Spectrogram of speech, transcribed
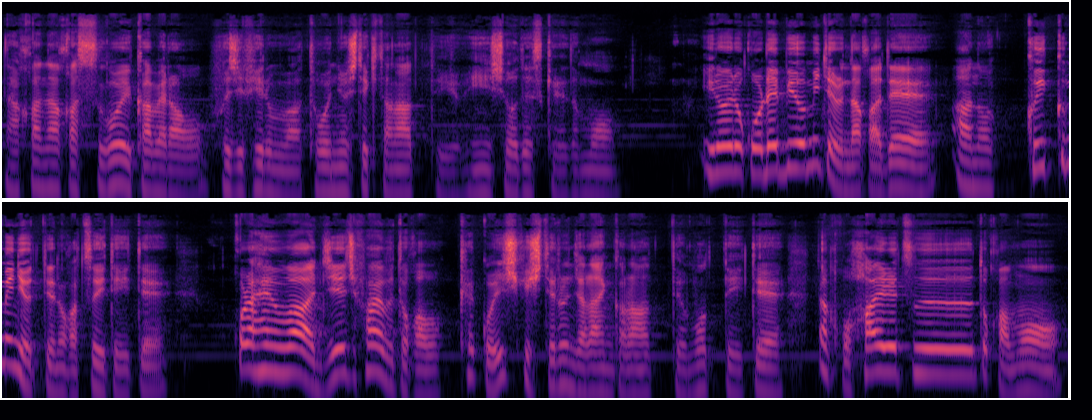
なかなかすごいカメラを富士フィルムは投入してきたなっていう印象ですけれども。いろいろこうレビューを見てる中であのクイックメニューっていうのがついていてここら辺は GH5 とかを結構意識してるんじゃないかなって思っていてなんかこう配列とかも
